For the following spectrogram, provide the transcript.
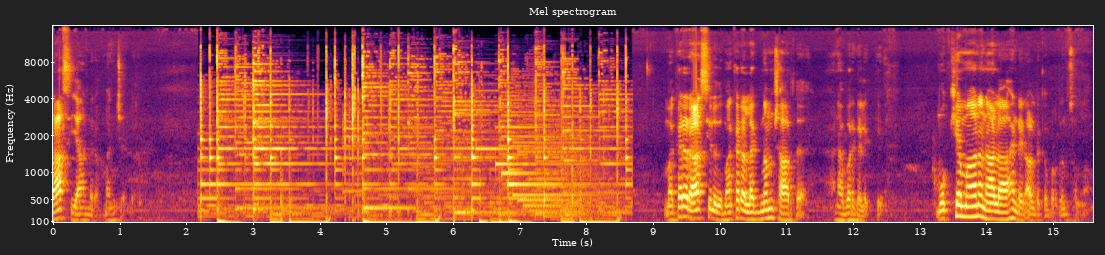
ராசியா நிறம் மஞ்சள். மகர ராசி அல்லது மகர லக்னம் சார்ந்த நபர்களுக்கு முக்கியமான நாளாக இந்த நாள் இருக்கப்படுதுன்னு சொல்லலாம்.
